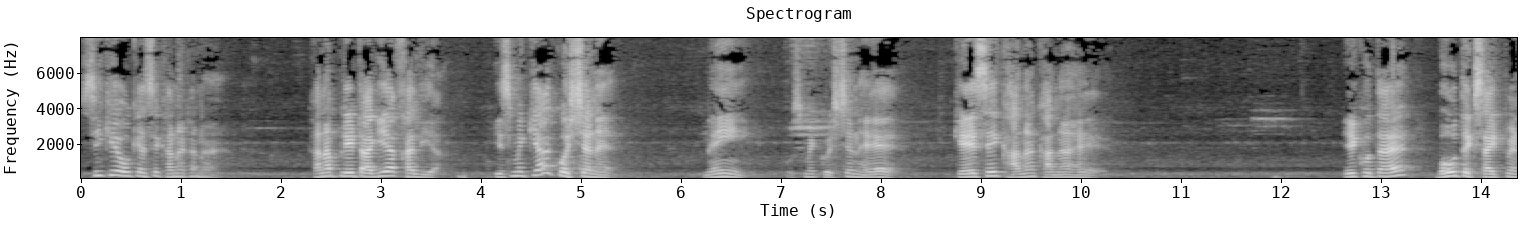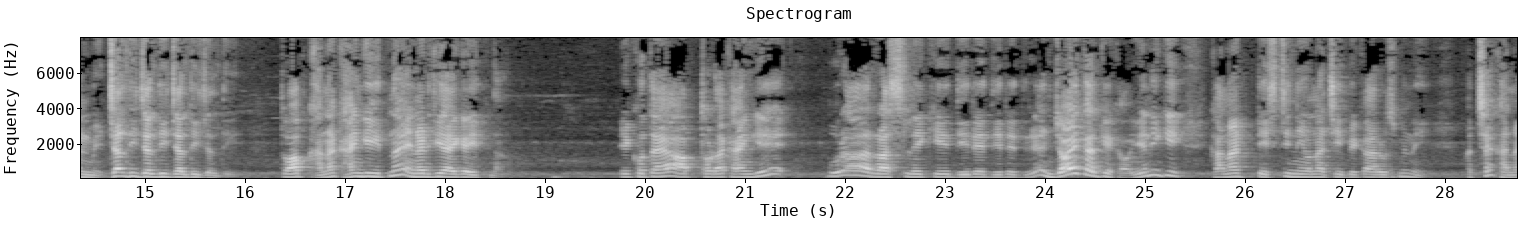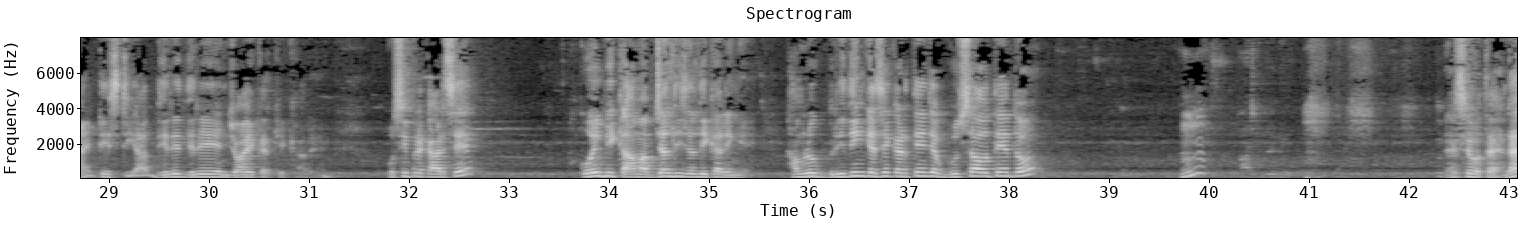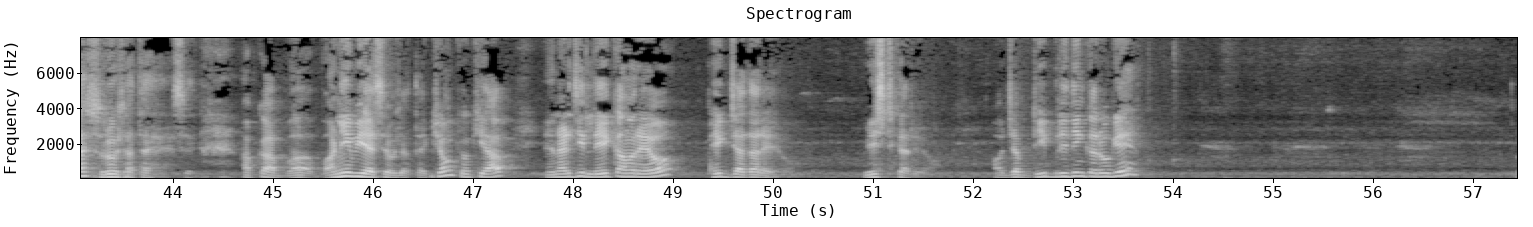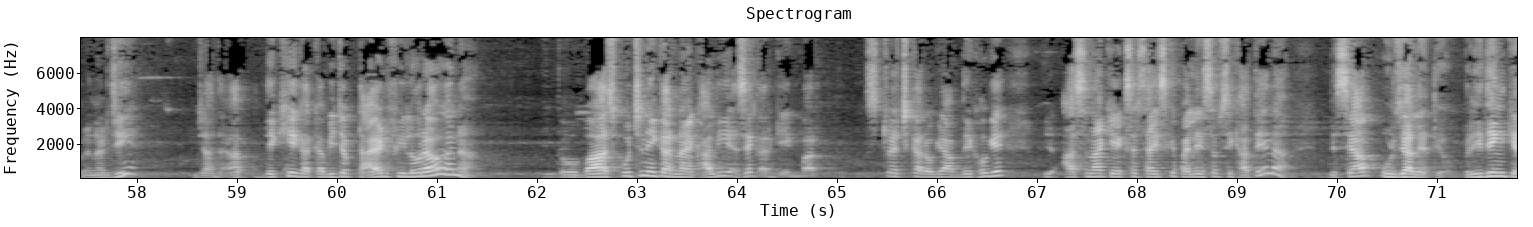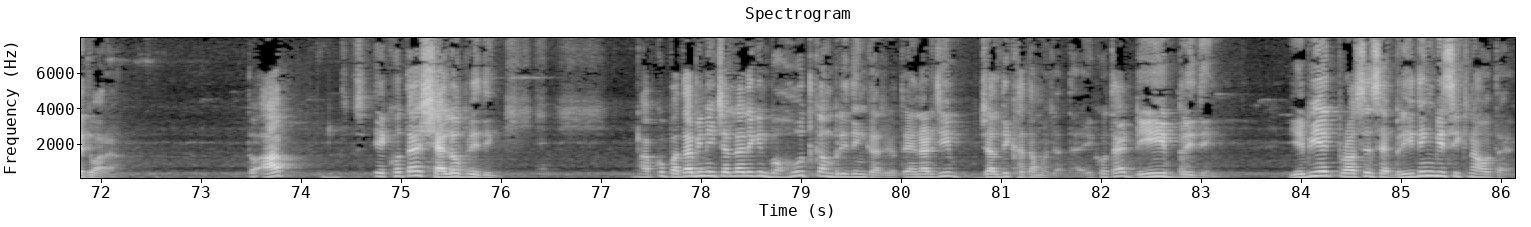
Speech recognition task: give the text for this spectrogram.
सीखे हो कैसे खाना खाना है? खाना प्लेट आ गया, खा लिया। इसमें क्या क्वेश्चन है? नहीं, उसमें क्वेश्चन है, कैसे खाना खाना है? एक होता है, बहुत एक्साइटमेंट में, जल्दी जल्दी जल्दी जल्दी। तो आप खाना खाएँगे इतना एनर्जी आएगा इतना। एक होता है, आप थोड़ा खाएँगे, पूरा रस लेके धीरे धीरे धीरे एंजॉय करके खाओ। ये नहीं कि खाना टेस्टी नहीं होना चाहिए, बेकार उसमें नहीं। अच्छा खाना है टेस्टी आप धीरे धीरे एंजॉय करके खा रहे हैं। उसी प्रकार से कोई भी काम आप जल्दी जल्दी करेंगे। हम लोग ब्रीदिंग कैसे करते हैं, जब गुस्सा होते हैं तो? हम्म? ऐसे होता है ना, शुरू हो जाता है ऐसे। आपका वाणी भी ऐसे हो जाता है। क्यों? क्योंकि आप एनर्जी ले कम रहे हो फेंक ज़्यादा रहे हो वेस्ट कर रहे हो। और जब डीप ब्रीदिंग करोगे तो एनर्जी ज़्यादा आप देखिएगा, कभी जब टायर्ड फील हो रहा होगा ना तो बस कुछ नहीं करना है, खाली ऐसे करके एक बार स्ट्रेच करोगे। आप देखोगे, आसना के एक्सरसाइज के पहले सब सिखाते हैं ना, जिससे आप ऊर्जा लेते हो ब्रीदिंग के द्वारा। तो आप, एक होता है शैलो ब्रीदिंग आपको पता भी नहीं चल रहा है, लेकिन बहुत कम ब्रीदिंग कर रहे होते हैं। एनर्जी जल्दी खत्म हो जाता है। एक होता है डीप ब्रीदिंग ये भी एक प्रोसेस है। ब्रीदिंग भी सीखना होता है।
